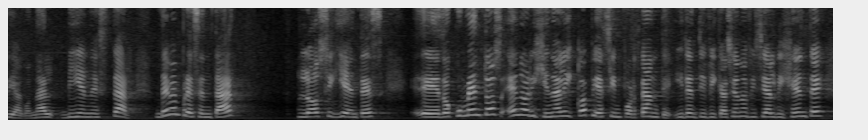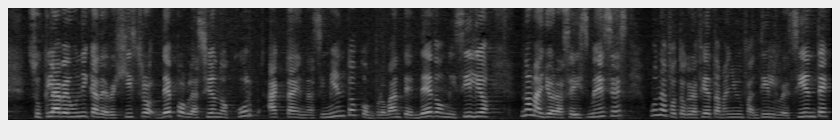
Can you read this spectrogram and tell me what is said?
diagonal bienestar. Deben presentar los siguientes eh, documentos en original y copia. Es importante. Identificación oficial vigente, su clave única de registro de población o CURP, acta de nacimiento, comprobante de domicilio no mayor a seis meses, una fotografía tamaño infantil reciente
